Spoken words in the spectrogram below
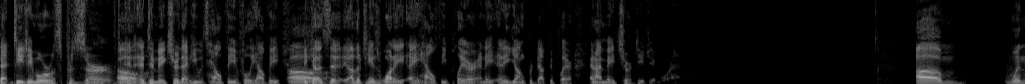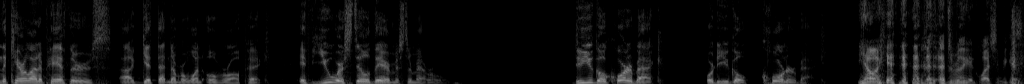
that DJ Moore was preserved oh. and, and, to make sure that he was healthy and fully healthy oh. because the other teams want a, a healthy player and a, and a young productive player, and I made sure DJ Moore had that. Um, when the Carolina Panthers uh, get that number one overall pick if you were still there, Mr. Matt Rhule, do you go quarterback or do you go cornerback? You know, that's a really good question because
